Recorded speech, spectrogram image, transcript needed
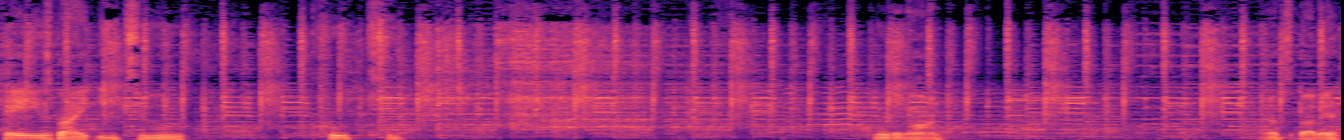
K's by E2 Kuki. Moving on. That's about it.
